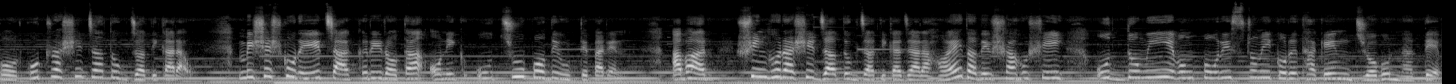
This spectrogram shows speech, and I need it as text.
কর্কট রাশির জাতক জাতিকারাও। বিশেষ করে চাকরিরতা অনেক উঁচু পদে উঠতে পারেন। আবার সিংহ রাশির জাতক জাতিকা যারা হয়, তাদের সাহসী, উদ্যমী এবং পরিশ্রমী করে থাকেন জগন্নাথ দেব।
